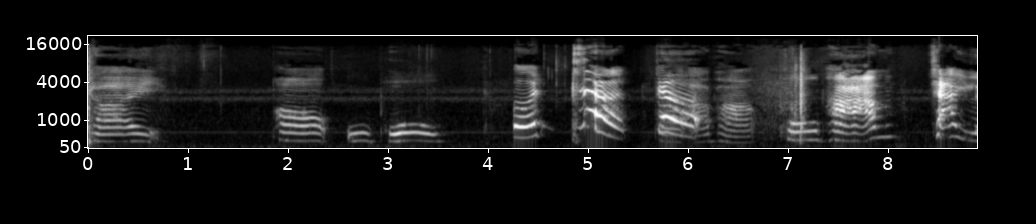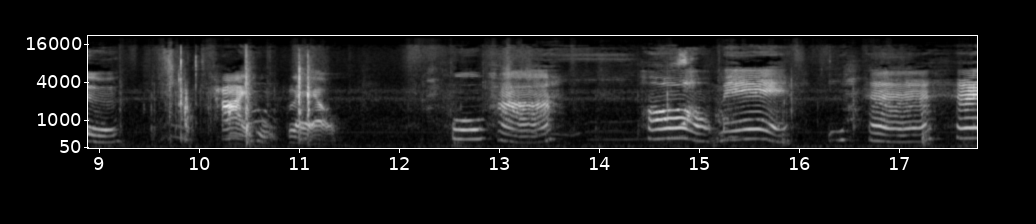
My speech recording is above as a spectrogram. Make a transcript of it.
ใช่ พออุภูเอิร์ดเจ้เจ้าผาภูผามใช่เลยใช่ถูกแล้วภูผา พ่อแม่ หาให้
